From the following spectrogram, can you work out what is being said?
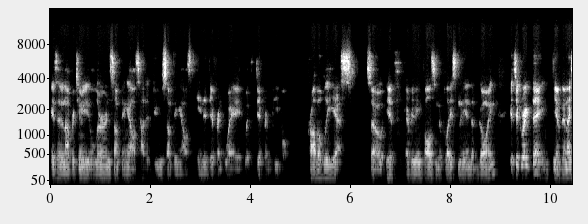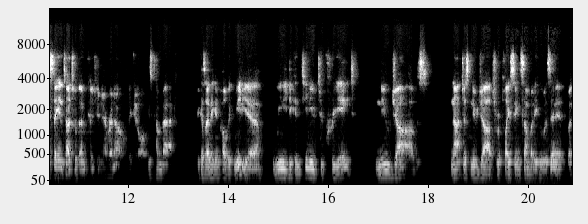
Is it an opportunity to learn something else, how to do something else in a different way with different people? Probably yes. So if everything falls into place and they end up going, it's a great thing. You know, then I stay in touch with them because you never know. They could always come back. Because I think in public media, we need to continue to create new jobs, not just new jobs replacing somebody who was in it, but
